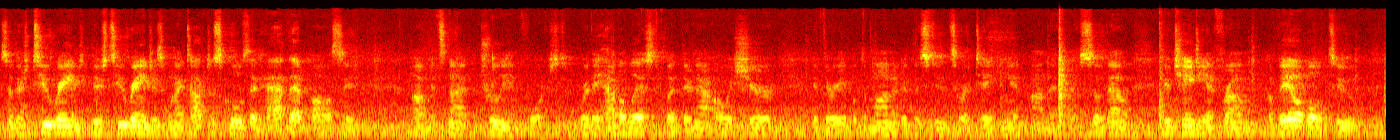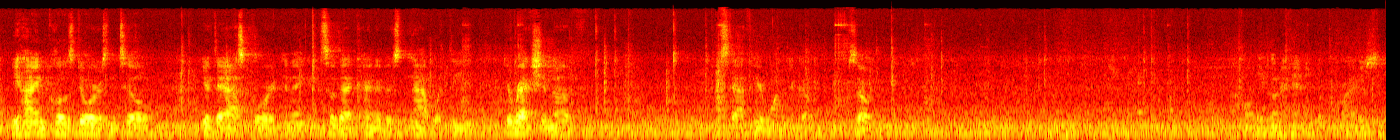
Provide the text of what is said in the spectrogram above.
So there's two range, there's two ranges. When I talk to schools that have that policy, um, it's not truly enforced, where they have a list, but they're not always sure if they're able to monitor the students who are taking it on that list. So now you're changing it from available to behind closed doors until you have to ask for it, and then, so that kind of is not what the direction of the staff here wanted to go. So, How are they gonna handle the privacy?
